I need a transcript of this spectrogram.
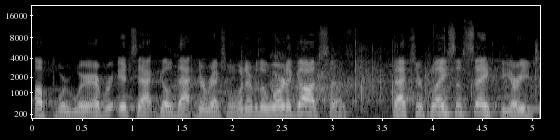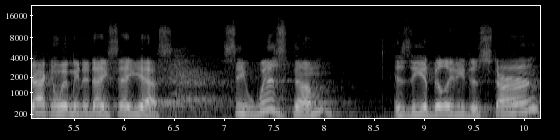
upward, wherever it's at, go that direction, whatever the Word of God says. That's your place of safety. Are you tracking with me today? Say yes. See, wisdom is the ability to discern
